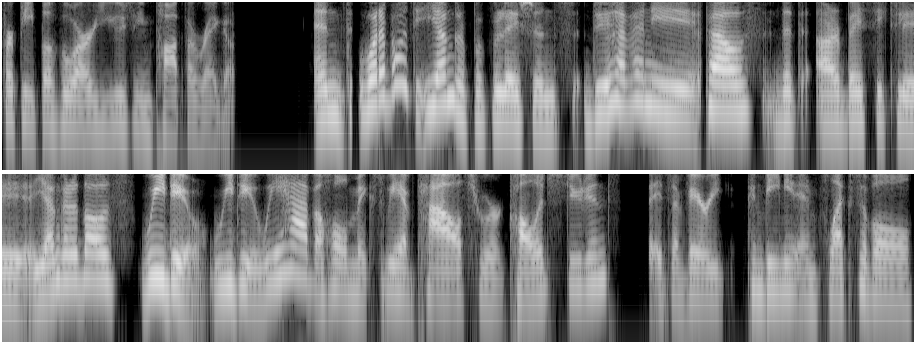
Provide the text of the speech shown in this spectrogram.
for people who are using Papa regularly. And what about younger populations? Do you have any pals that are basically younger adults? We do. We do. We have a whole mix. We have pals who are college students. It's a very convenient and flexible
